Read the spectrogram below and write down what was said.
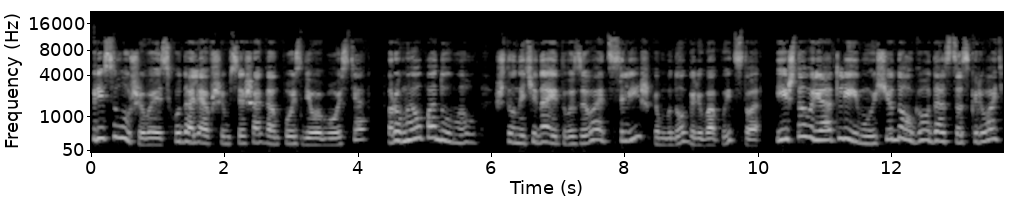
Прислушиваясь к удалявшимся шагам позднего гостя, Ромео подумал, что начинает вызывать слишком много любопытства и что вряд ли ему еще долго удастся скрывать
